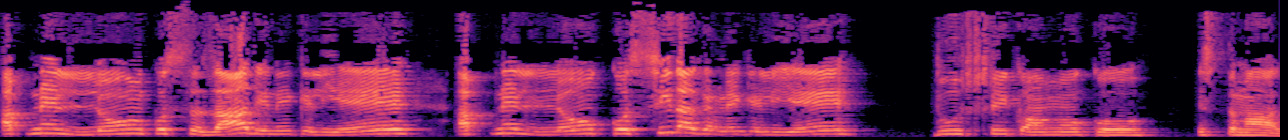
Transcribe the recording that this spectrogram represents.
اپنے لوگوں کو سزا دینے کے لیے اپنے لوگوں کو سیدھا کرنے کے لیے دوسری قوموں کو استعمال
